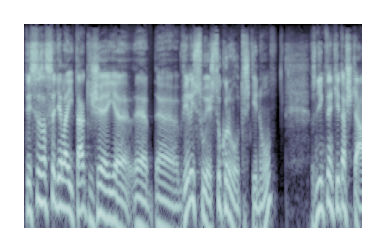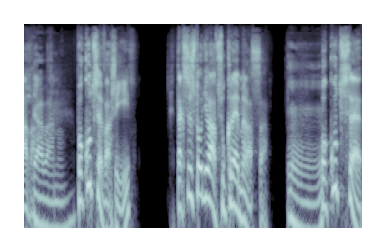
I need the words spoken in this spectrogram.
Ty se zase dělají tak, že je, je, je vylisuješ cukrovou třtinu, vznikne ti ta šťáva. Šťáva, no. Pokud se vaří, tak se z toho dělá cukré melasa. Mm. Pokud se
